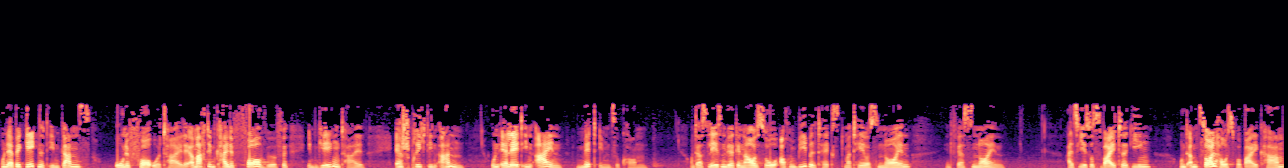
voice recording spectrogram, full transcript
und er begegnet ihm ganz ohne Vorurteile. Er macht ihm keine Vorwürfe, im Gegenteil. Er spricht ihn an und er lädt ihn ein, mit ihm zu kommen. Und das lesen wir genauso auch im Bibeltext, Matthäus 9, in Vers 9. Als Jesus weiterging und am Zollhaus vorbeikam,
